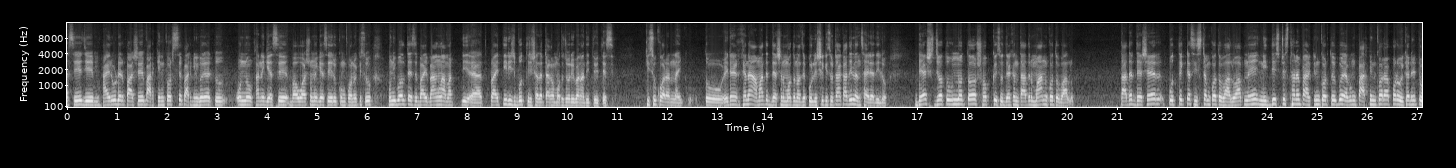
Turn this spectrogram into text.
আছে যে হাই রোডের পাশে পার্কিং করছে পার্কিং করে একটু অন্য ওখানে গেছে বা ওয়াশরুমে গেছে, এরকম কোনো কিছু। উনি বলতেছে, ভাই, বাংলা আমার প্রায় তিরিশ, বত্রিশ হাজার টাকার মতো জরিমানা দিতে হইতেছে। কিছু করার নাই। তো এটা এখানে আমাদের দেশের মতো না যে পুলিশে কিছু টাকা দিলেন ছাইরা দিল। দেশ যত উন্নত, সব কিছু দেখেন, তাদের মান কত ভালো। তাদের দেশের প্রত্যেকটা সিস্টেম কত ভালো। আপনি নির্দিষ্ট স্থানে পার্কিং করতে হইব এবং পার্কিং করার পর ওইখানে একটু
